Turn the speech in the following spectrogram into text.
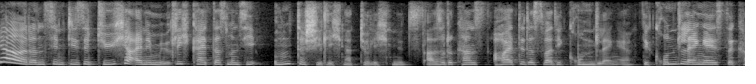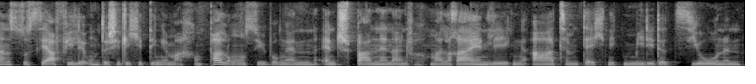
Ja, dann sind diese Tücher eine Möglichkeit, dass man sie unterschiedlich natürlich nützt. Also du kannst heute, das war die Grundlänge. Die Grundlänge ist, da kannst du sehr viele unterschiedliche Dinge machen. Balanceübungen, entspannen, einfach mal reinlegen, Atemtechniken, Meditationen.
